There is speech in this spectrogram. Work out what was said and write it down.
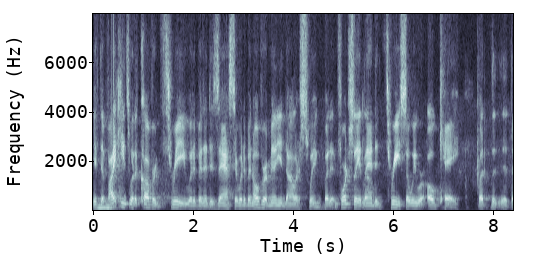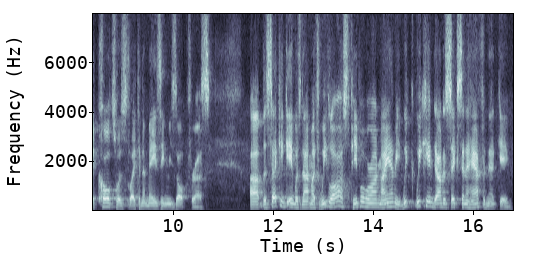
If the Vikings would have covered three, would have been a disaster. It would have been over a million dollar swing. But unfortunately, it landed three, so we were okay. But the the Colts was like an amazing result for us. Uh, the second game was not much. We lost. People were on Miami. We we came down to six and a half in that game.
